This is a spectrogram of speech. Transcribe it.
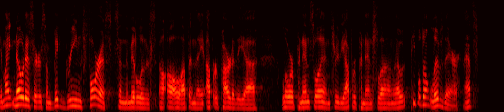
You might notice there are some big green forests in the middle of this, all up in the upper part of the uh, lower peninsula and through the upper peninsula. And those, people don't live there. That's,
